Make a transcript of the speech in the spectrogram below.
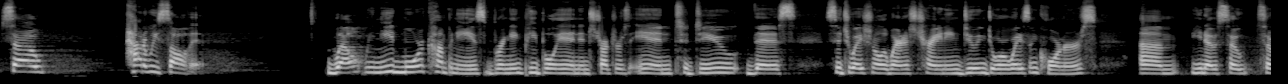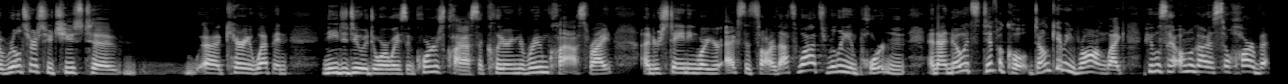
So, how do we solve it? Well, we need more companies bringing people in, instructors in to do this situational awareness training, doing doorways and corners. Um, you know, so so realtors who choose to uh, carry a weapon need to do a doorways and corners class, a clearing the room class, right? Understanding where your exits are. That's why it's really important. And I know it's difficult. Don't get me wrong. Like people say, "Oh my God, it's so hard," but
